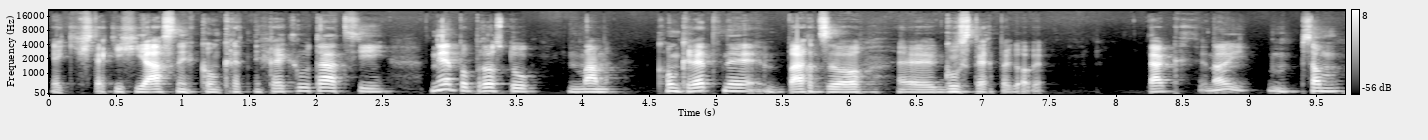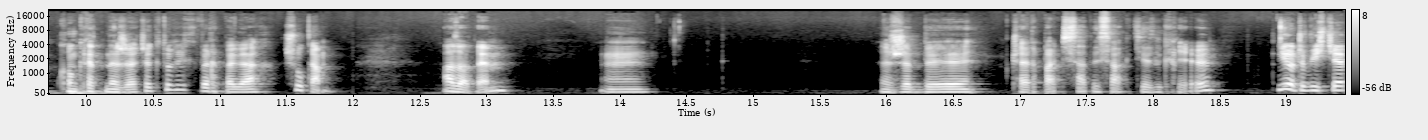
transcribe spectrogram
jakichś takich jasnych, konkretnych rekrutacji. No ja po prostu mam konkretny bardzo e, gust RPGowy. Tak? No i są konkretne rzeczy, których w RPGach szukam. A zatem żeby czerpać satysfakcję z gry. I oczywiście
